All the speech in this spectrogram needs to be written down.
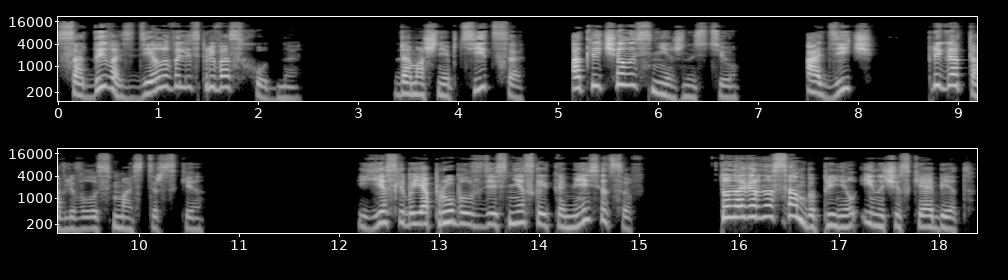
Сады возделывались превосходно. Домашняя птица отличалась нежностью, а дичь приготавливалась мастерски. Если бы я пробыл здесь несколько месяцев, то, наверное, сам бы принял иноческий обед.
